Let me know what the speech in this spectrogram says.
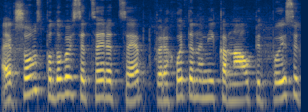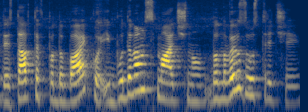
А якщо вам сподобався цей рецепт, переходьте на мій канал, підписуйтесь, ставте вподобайку і буде вам смачно. До нових зустрічей!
